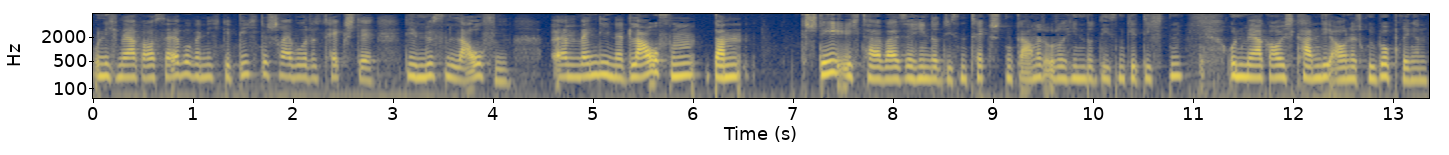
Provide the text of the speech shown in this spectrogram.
Und ich merke auch selber, wenn ich Gedichte schreibe oder Texte, die müssen laufen. Ähm, wenn die nicht laufen, dann stehe ich teilweise hinter diesen Texten gar nicht oder hinter diesen Gedichten und merke auch, ich kann die auch nicht rüberbringen.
